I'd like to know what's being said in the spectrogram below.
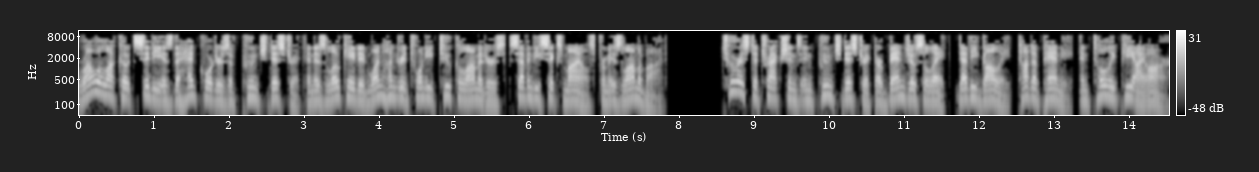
Rawalakot city is the headquarters of Poonch district and is located 122 kilometers 76 miles from Islamabad. Tourist attractions in Poonch district are Banjosa Lake, Devi Gali, Tata Pani, and Toli Pir.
